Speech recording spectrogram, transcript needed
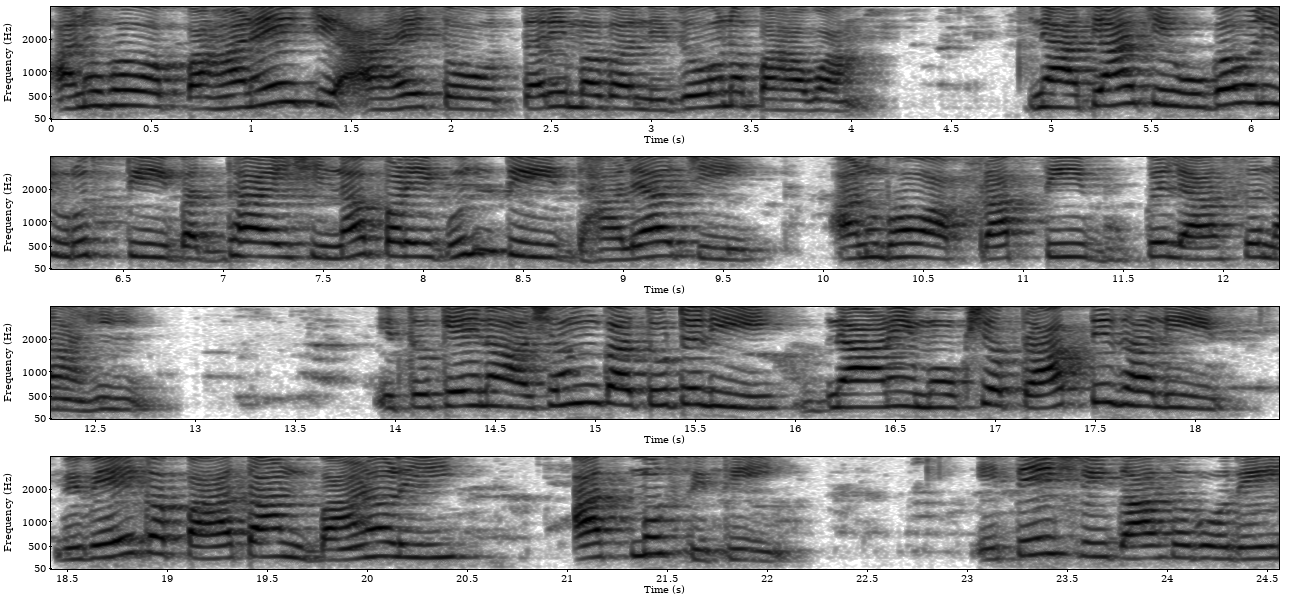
अनुभव पाहण्याची आहे तो तरी मग निजोन पाहावा. ज्ञात्याची उगवली वृत्ती बद्धायशी न पडे गुंती धाल्याची अनुभवा प्राप्ती भुकल्यास नाही. इतुकेन अशंका तुटली ज्ञाने मोक्ष प्राप्ती झाली विवेक पाहतान बाणळी आत्मस्थिती. इथे श्री दासबोधे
